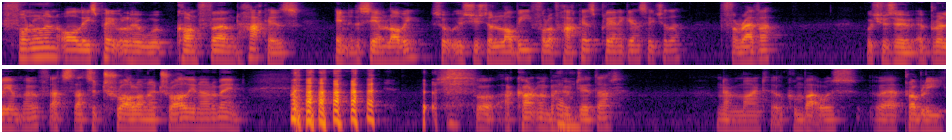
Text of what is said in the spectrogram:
funneling all these people who were confirmed hackers into the same lobby. So it was just a lobby full of hackers playing against each other forever, which was a, a brilliant move. That's that's a troll on a troll, you know what I mean? But I can't remember who um, did that. Never mind, it'll come back to us uh, probably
